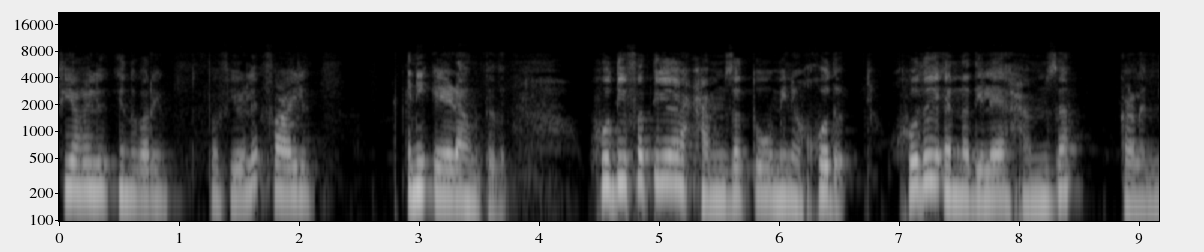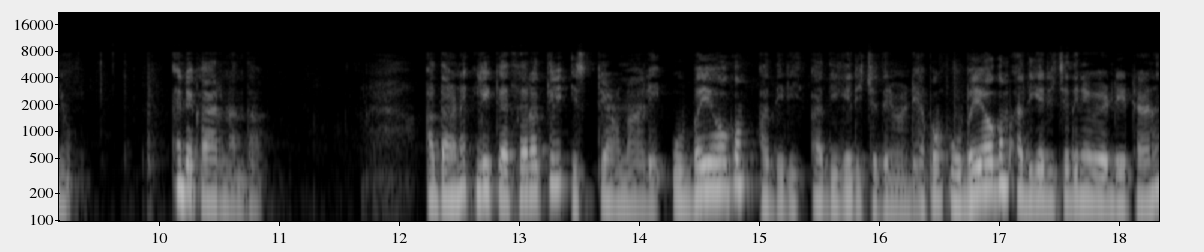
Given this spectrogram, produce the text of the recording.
ഫിയൽ എന്ന് പറയും. അപ്പോൾ ഫിയൽ ഫായിൽ. ഇനി ഏഴാമത്തത്. ഹുദിഫത്തിൽ ഹംസത്തു മിൻ ഹുദ് ഹുദ് എന്നതിലെ ഹംസ കളഞ്ഞു. അതിന്റെ കാരണം എന്താ അതാണ് ലി കസറത്തിൽ ഇസ്റ്റാമാലി ഉപയോഗം അധിരി അധികരിച്ചതിന് വേണ്ടി. അപ്പം ഉപയോഗം അധികരിച്ചതിന് വേണ്ടിയിട്ടാണ്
